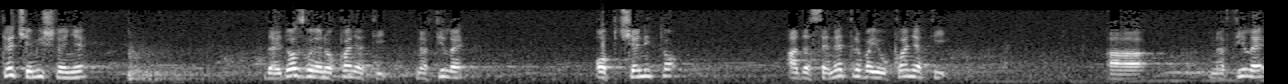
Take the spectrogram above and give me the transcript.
Treće mišljenje, da je dozvoljeno klanjati na file općenito, a da se ne trebaju uklanjati a, na file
